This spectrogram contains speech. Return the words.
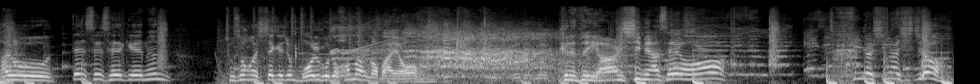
아유 댄스 세계는 조성아 씨에게 좀 멀고도 험한가 봐요. 그래도 열심히 하세요. 참 열심히 하시죠.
